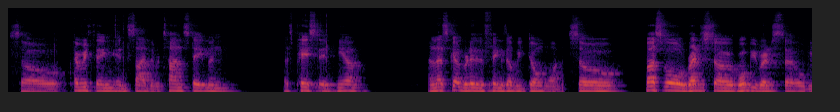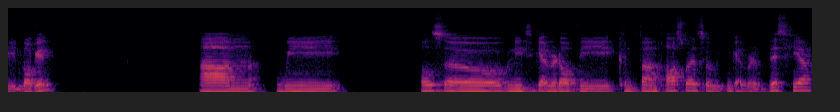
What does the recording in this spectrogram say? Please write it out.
So everything inside the return statement, let's paste it in here and let's get rid of the things that we don't want. So first of all, register won't be register, it will be login. Um, we also need to get rid of the confirm password so we can get rid of this here.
